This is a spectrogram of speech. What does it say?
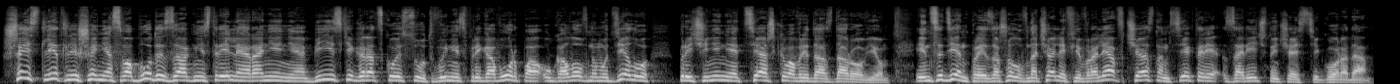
Шесть лет лишения свободы за огнестрельное ранение. Бийский городской суд вынес приговор по уголовному делу причинения тяжкого вреда здоровью. Инцидент произошел в начале февраля в частном секторе заречной части города.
